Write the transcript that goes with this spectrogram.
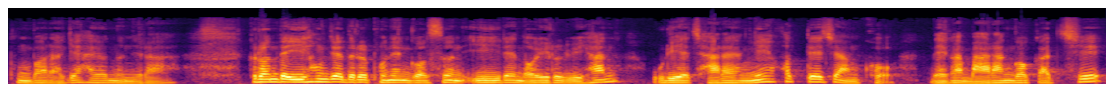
분발하게 하였느니라. 그런데 이 형제들을 보낸 것은 이 일에 너희를 위한 우리의 자랑이 헛되지 않고 내가 말한 것 같이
